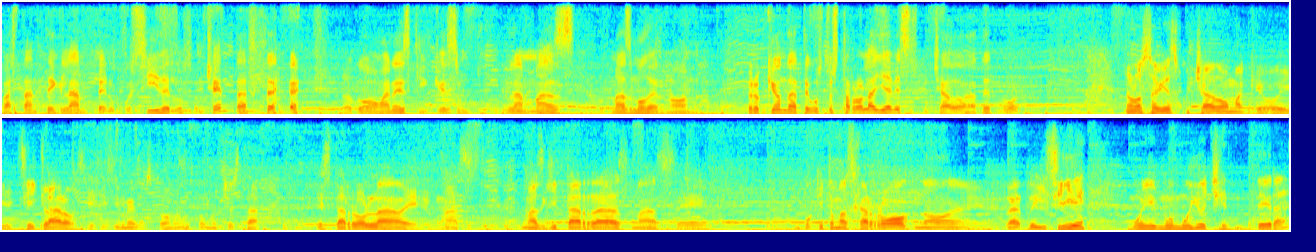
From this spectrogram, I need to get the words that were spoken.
bastante glam, pero pues sí de los 80, ¿no? Como Maneskin, que es un glam más, más modernón. Pero ¿qué onda? ¿Te gustó esta rola? ¿Ya habías escuchado a Dead Lord? No los había escuchado, que hoy. Sí, claro, sí, sí, sí, me gustó, me gustó mucho esta, esta rola, eh, más, más guitarras, más eh, un poquito más hard rock, ¿no? Eh, y sí, muy, muy, muy ochentera.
